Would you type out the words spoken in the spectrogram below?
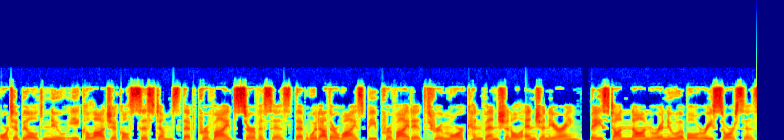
or to build new ecological systems that provide services that would otherwise be provided through more conventional engineering, based on non-renewable resources.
